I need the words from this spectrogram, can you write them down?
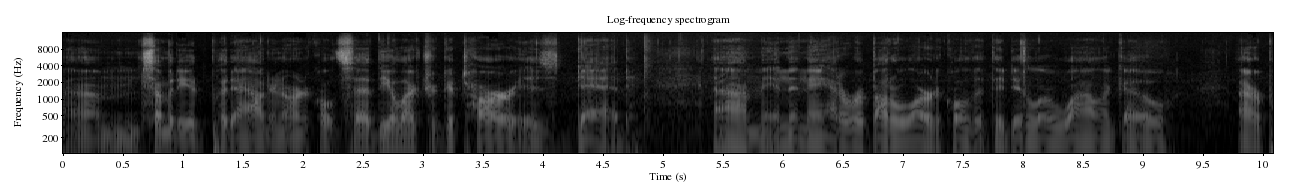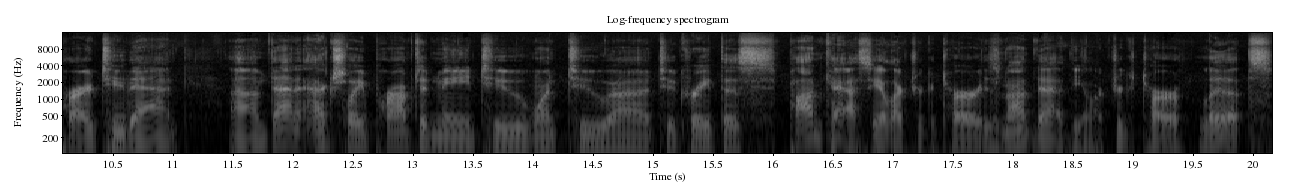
Um, somebody had put out an article that said the electric guitar is dead. Um, and then they had a rebuttal article that they did a little while ago, or prior to that. Um, that actually prompted me to want to uh, to create this podcast. The electric guitar is not dead. The electric guitar lives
